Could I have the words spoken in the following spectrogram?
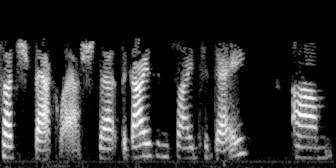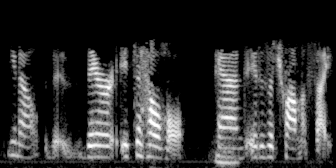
such backlash that the guys inside today, um, you know, they're it's a hellhole, and it is a trauma site.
